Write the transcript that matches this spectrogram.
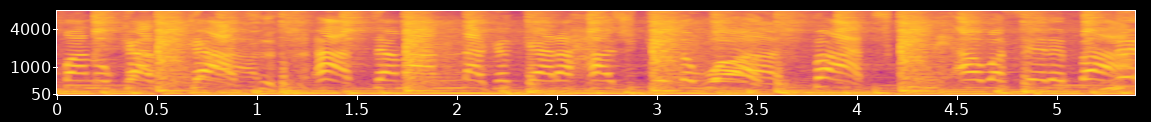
葉の数々。頭ん中から弾けたワード。パーツ組み合わせれば。ね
